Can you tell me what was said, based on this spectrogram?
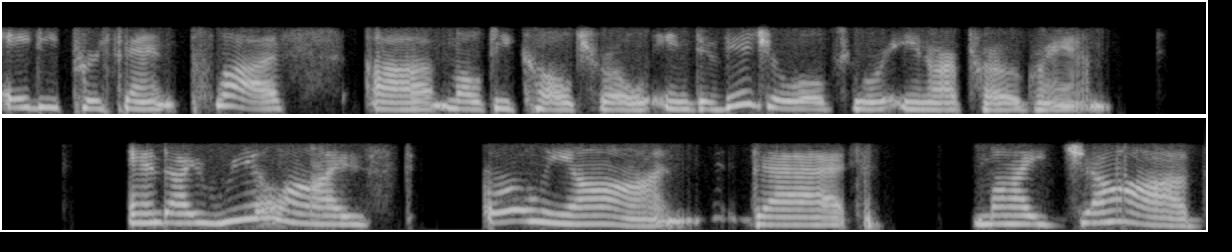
80% plus uh, multicultural individuals who were in our program. And I realized early on that my job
